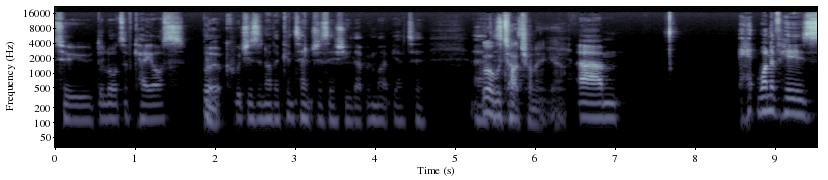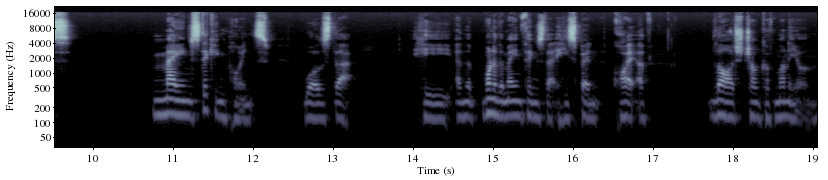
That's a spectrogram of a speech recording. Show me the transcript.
to the Lords of Chaos Hmm. book, which is another contentious issue that we might be able to. Uh, well, we'll discuss. touch on it. Yeah. um, h- one of his main sticking points was that he and the, one of the main things that he spent quite a large chunk of money on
